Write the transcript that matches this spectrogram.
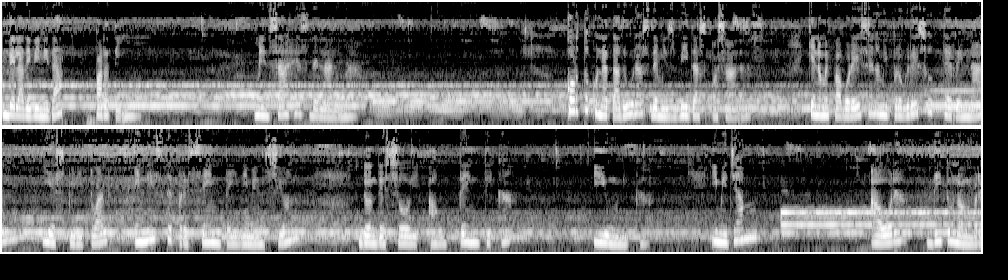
De la divinidad para ti. Mensajes del alma. Corto con ataduras de mis vidas pasadas, que no me favorecen a mi progreso terrenal y espiritual en este presente y dimensión donde soy auténtica y única. Y me llamo, ahora di tu nombre.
